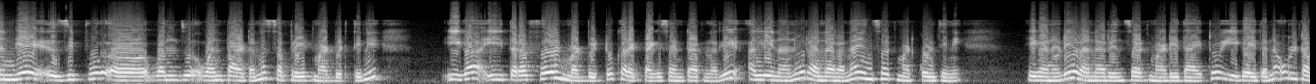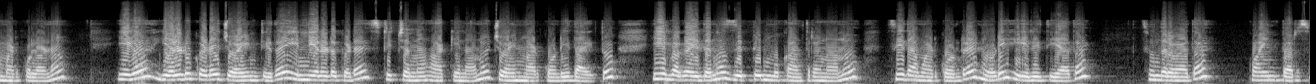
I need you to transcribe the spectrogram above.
ನನಗೆ ಜಿಪ್ ಒಂದು ಒಂದ್ ಪಾರ್ಟ್ ಅನ್ನ ಸಪರೇಟ್ ಮಾಡ್ಬಿಡ್ತೀನಿ. ಈಗ ಈ ತರ ಫೋಲ್ಡ್ ಮಾಡಿಬಿಟ್ಟು ಕರೆಕ್ಟ್ ಆಗಿ ಸೆಂಟರ್ನಲ್ಲಿ ಅಲ್ಲಿ ನಾನು ರನ್ನರ್ ಅನ್ನ ಇನ್ಸರ್ಟ್ ಮಾಡ್ಕೊಳ್ತೀನಿ. ಈಗ ನೋಡಿ ರನ್ನರ್ ಇನ್ಸರ್ಟ್ ಮಾಡಿದಾಯ್ತು ಈಗ ಇದನ್ನ ಉಲ್ಟಾ ಮಾಡ್ಕೊಳ್ಳೋಣ. ಈಗ ಎರಡು ಕಡೆ ಜಾಯಿಂಟ್ ಇದೆ. ಇನ್ನೆರಡು ಕಡೆ ಸ್ಟಿಚ್ ಅನ್ನು ಹಾಕಿ ನಾನು ಜಾಯಿನ್ ಮಾಡ್ಕೊಂಡಿದ್ದಾಯ್ತು. ಇವಾಗ ಇದನ್ನ ಜಿಪ್ಪಿನ ಮುಖಾಂತರ ನಾನು ಸೀದಾ ಮಾಡ್ಕೊಂಡ್ರೆ ನೋಡಿ ಈ ರೀತಿಯಾದ ಸುಂದರವಾದ coin purse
